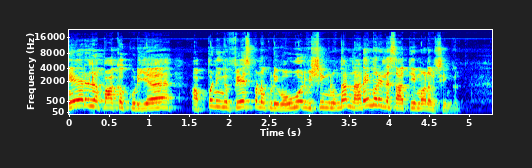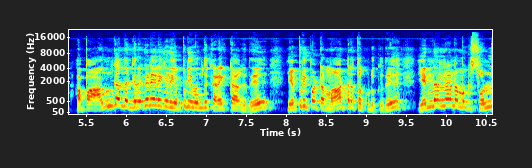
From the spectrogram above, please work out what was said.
நேரில் பார்க்கக்கூடிய அப்போ நீங்கள் ஃபேஸ் பண்ணக்கூடிய ஒவ்வொரு விஷயங்களும் தான் நடைமுறையில் சாத்தியமான விஷயங்கள். அப்போ அங்கே அந்த கிரகநிலைகள் எப்படி வந்து கனெக்ட் ஆகுது எப்படிப்பட்ட மாற்றத்தை கொடுக்குது என்னெல்லாம் நமக்கு சொல்ல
